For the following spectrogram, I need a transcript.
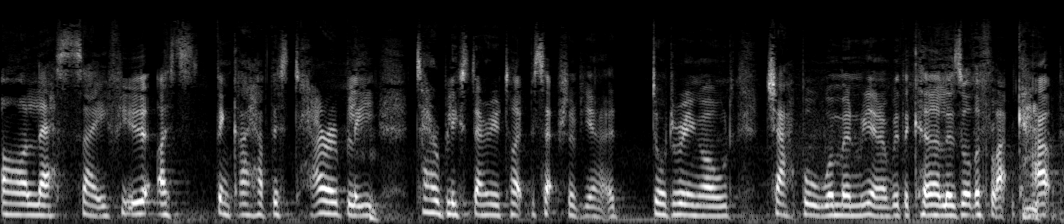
are less safe. I think I have this terribly, terribly stereotyped perception of you know doddering old chap or woman, you know, with the curlers or the flat cap,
